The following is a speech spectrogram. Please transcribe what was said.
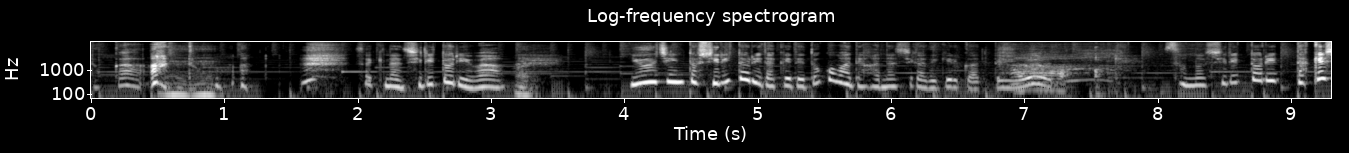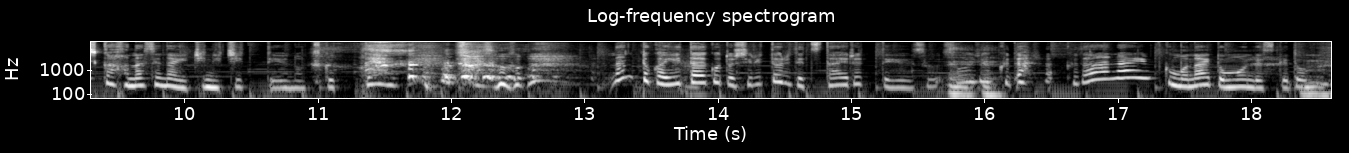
とかあえ さっきのしりとりはえはい。友人としりとりだけでどこまで話ができるかっていうそのしりとりだけしか話せない一日っていうのを作って なんとか言いたいことをしりとりで伝えるっていうそうそういええ。うくだらくだらないくもないと思うんですけど、うん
